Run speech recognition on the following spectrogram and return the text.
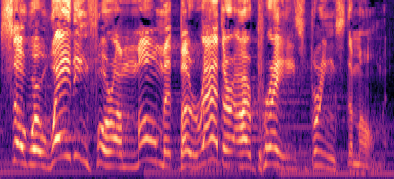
So we're waiting for a moment, but rather our praise brings the moment.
